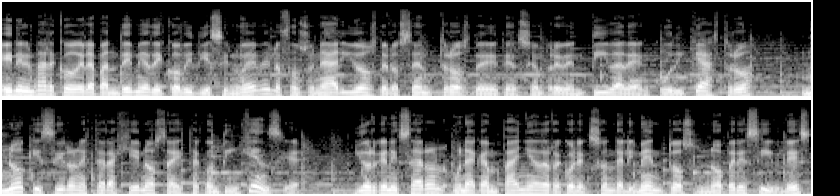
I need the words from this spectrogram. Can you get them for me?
En el marco de la pandemia de COVID-19, los funcionarios de los centros de detención preventiva de Ancud y Castro no quisieron estar ajenos a esta contingencia y organizaron una campaña de recolección de alimentos no perecibles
